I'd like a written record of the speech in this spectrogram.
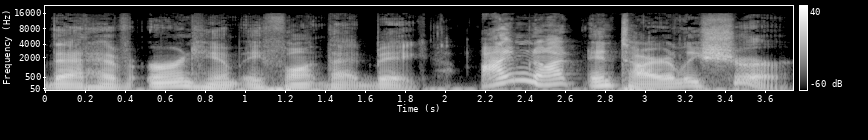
that have earned him a font that big? I'm not entirely sure.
